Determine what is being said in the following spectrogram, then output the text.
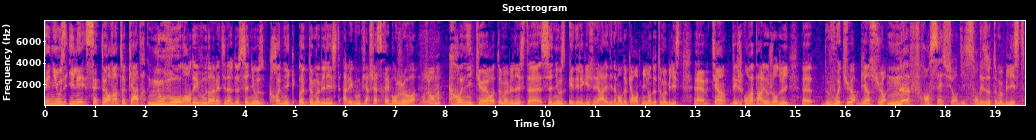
CNews, il est 7h24. Nouveau rendez-vous dans la matinale de CNews, chronique automobiliste. Avec vous, Pierre Chasseret. Bonjour. Bonjour Romain. Chroniqueur automobiliste euh, CNews et délégué général évidemment de 40 millions d'automobilistes. Euh, tiens, on va parler aujourd'hui euh, de voitures. Bien sûr, 9 Français sur 10 sont des automobilistes.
